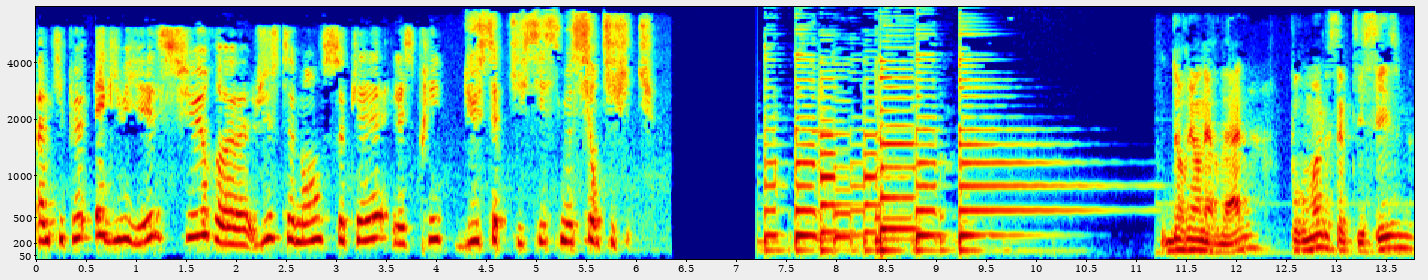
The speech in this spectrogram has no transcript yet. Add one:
un petit peu aiguillé sur euh, justement ce qu'est l'esprit du scepticisme scientifique. Dorian Erdal, pour moi le scepticisme,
